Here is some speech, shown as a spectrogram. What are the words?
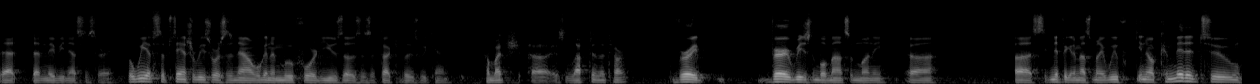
that, that may be necessary. But we have substantial resources now. We're going to move forward to use those as effectively as we can. How much uh, is left in the TARP? Very, very reasonable amounts of money, uh, uh, significant amounts of money. We've you know committed to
